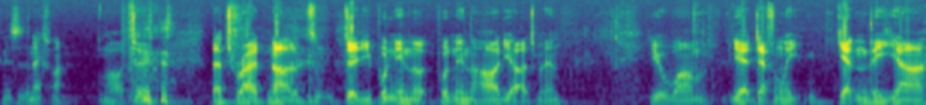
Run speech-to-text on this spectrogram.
and this is the next one. Oh, dude, that's rad. No, dude, you're putting in the putting in the hard yards, man. You um yeah, definitely getting the uh,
